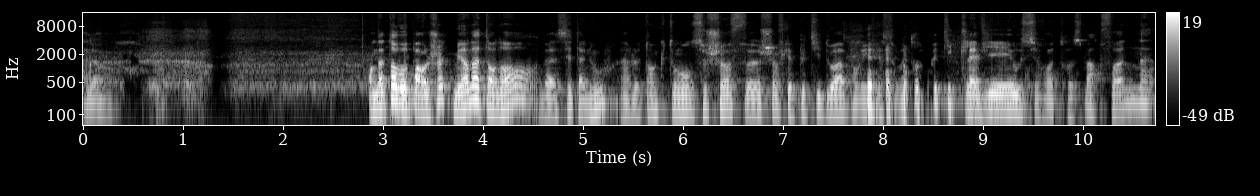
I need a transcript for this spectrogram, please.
Alors, on attend vos paroles choc, mais en attendant, bah, c'est à nous. Hein, le temps que tout le monde se chauffe, euh, chauffe les petits doigts pour écrire sur votre petit clavier ou sur votre smartphone.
